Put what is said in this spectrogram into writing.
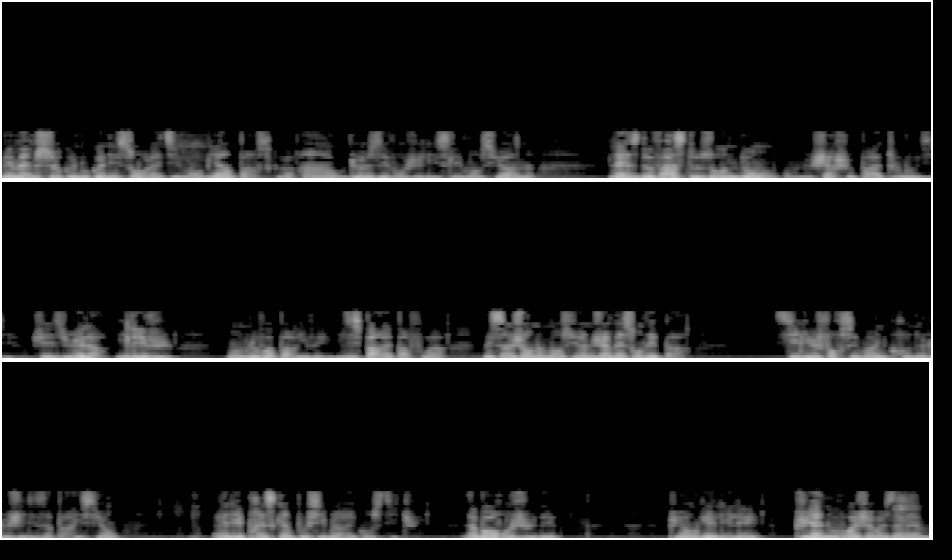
Mais même ceux que nous connaissons relativement bien, parce que un ou deux évangélistes les mentionnent, laissent de vastes zones d'ombre. On ne cherche pas à tout nous dire. Jésus est là, il est vu, mais on ne le voit pas arriver. Il disparaît parfois, mais Saint Jean ne mentionne jamais son départ. S'il y eut forcément une chronologie des apparitions, elle est presque impossible à reconstituer. D'abord en Judée, puis en Galilée, puis à nouveau à Jérusalem,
